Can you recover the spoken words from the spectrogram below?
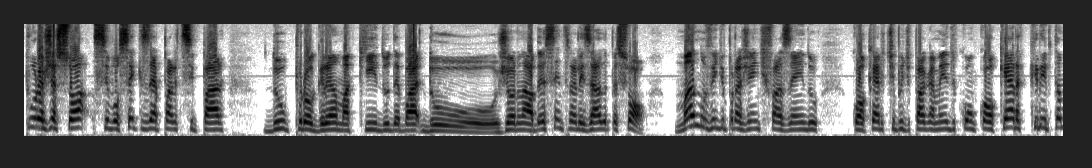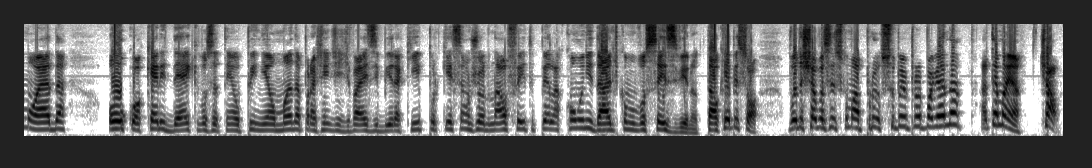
Por hoje é só. Se você quiser participar do programa aqui do, do Jornal Descentralizado, pessoal, manda um vídeo pra gente fazendo qualquer tipo de pagamento com qualquer criptomoeda ou qualquer ideia que você tenha opinião, manda pra gente, a gente vai exibir aqui, porque esse é um jornal feito pela comunidade, como vocês viram. Tá ok, pessoal? Vou deixar vocês com uma super propaganda. Até amanhã. Tchau!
